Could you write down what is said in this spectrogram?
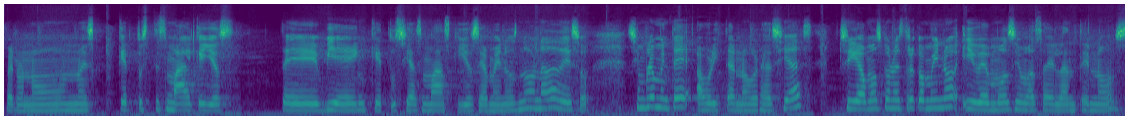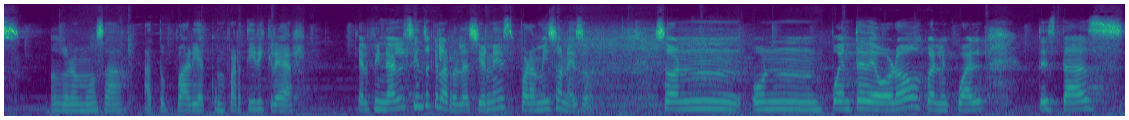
Pero no, no es que tú estés mal, que yo esté bien, que tú seas más, que yo sea menos. No, nada de eso. Simplemente ahorita no, gracias. Sigamos con nuestro camino y vemos si más adelante nos, nos volvemos a, a topar y a compartir y crear. Que al final siento que las relaciones para mí son eso. Son un puente de oro con el cual te estás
